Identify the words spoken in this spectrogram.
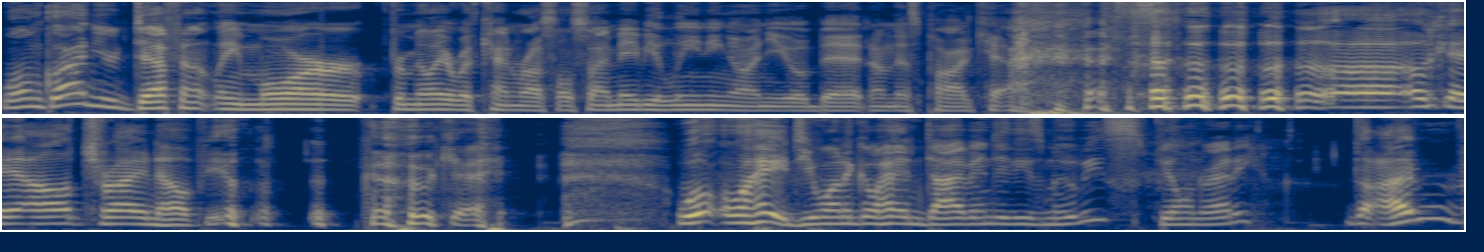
Well, I'm glad you're definitely more familiar with Ken Russell, so I may be leaning on you a bit on this podcast. uh, okay, I'll try and help you. okay. Well, well, hey, do you want to go ahead and dive into these movies? Feeling ready? I'm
